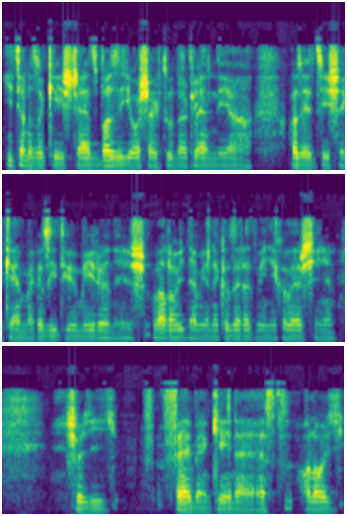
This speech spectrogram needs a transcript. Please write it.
itt van az a kis srác, bazi gyorsak tudnak lenni a, az edzéseken, meg az időmérőn, és valahogy nem jönnek az eredmények a versenyen. és hogy így fejben kéne ezt valahogy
